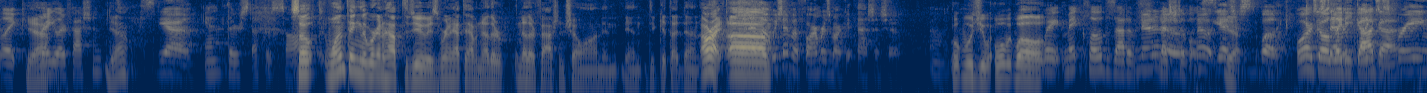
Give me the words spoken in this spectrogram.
like Yeah. regular fashion. It's Yeah. nice. Yeah. And their stuff is soft. So one thing that we're gonna have to do is we're gonna have to have another another fashion show on and, and to get that done. All right. We should, have Um, a, we should have a farmers market fashion show. What would you? Well, well Wait, make clothes out of No, no, no, vegetables. no. Yeah, Yeah. just well. Or just go Lady like, Gaga. just bring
